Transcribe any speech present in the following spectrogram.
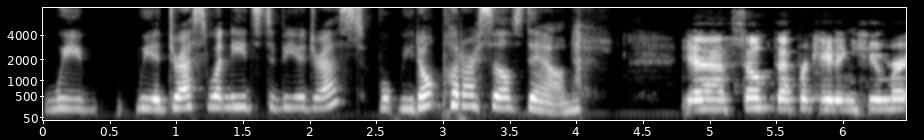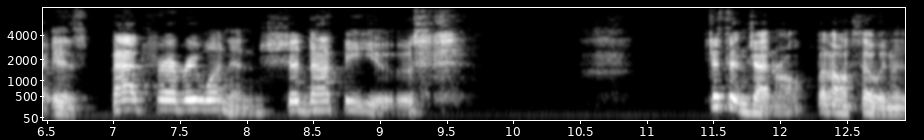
we we address what needs to be addressed, but we don't put ourselves down. Yeah, self-deprecating humor is bad for everyone and should not be used just in general, but also in a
